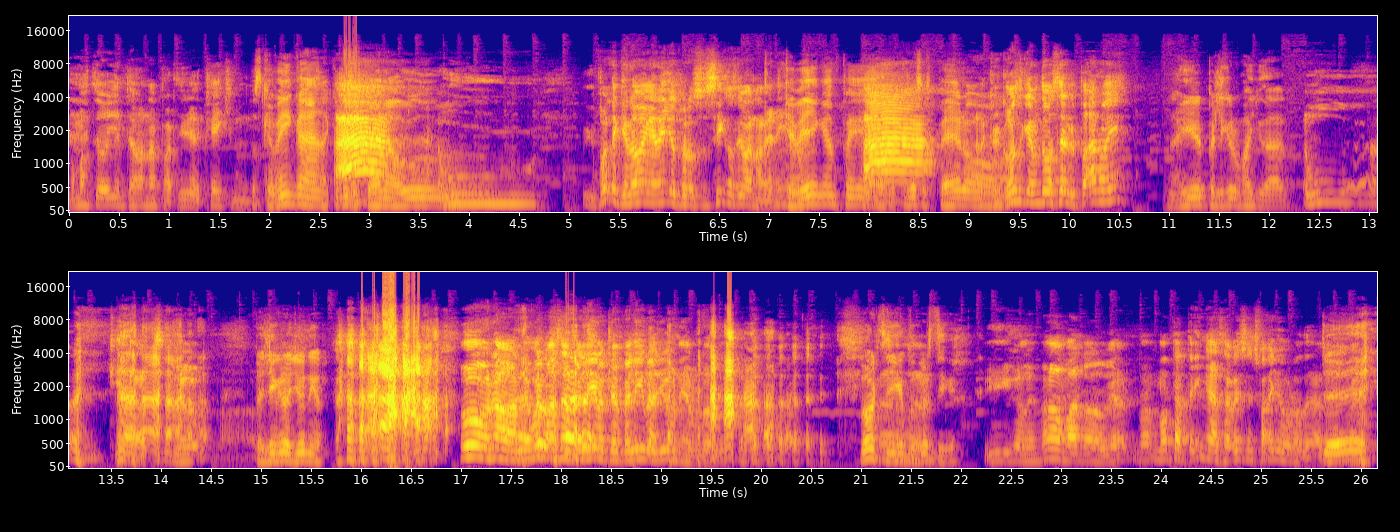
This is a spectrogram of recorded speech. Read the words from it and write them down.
Nomás te oyen, te van a partir el cake. Los que vengan, aquí Ah, uh. Uh, y ponle que no vengan ellos, pero sus hijos iban a venir. Que ¿no? vengan, pues, Ah, aquí los espero. Qué cosa que no te va a hacer el paro, ¿eh? Ahí el peligro va a ayudar. Uh, qué. Peligro Junior. Uh, no, le voy más al peligro que al peligro junior, brother. Mejor sigue, mejor sigue. Híjole, no, mano, no, no te atengas, a veces fallo, brother. a. Sí.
